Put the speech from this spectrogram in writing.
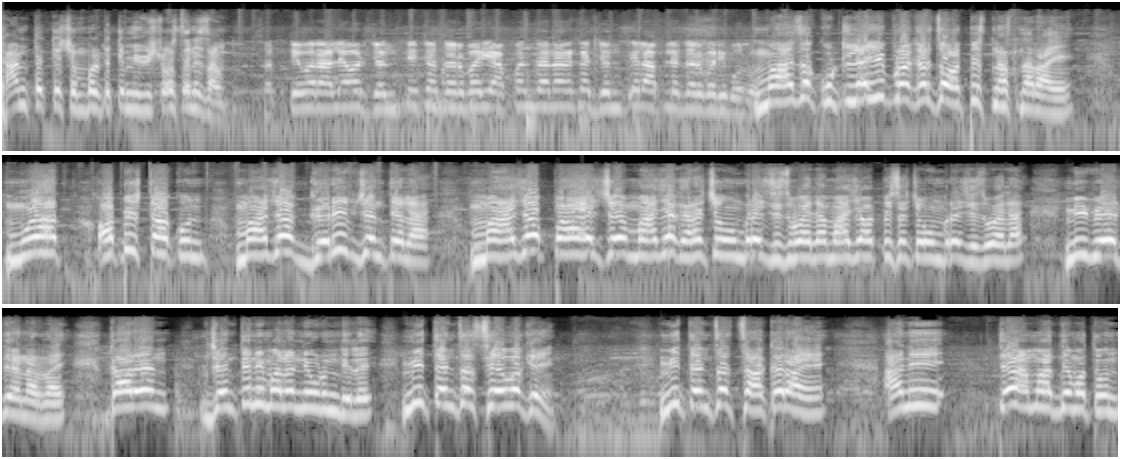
ठाम टक्के शंभर टक्के मी विश्वासाने सांगतो. सत्तेवर आल्यावर जनतेच्या दरबारी आपण जाणार का जनतेला आपल्या दरबारी बोलवू माझं कुठल्याही प्रकारचं ऑफिस नसणार आहे. मुळात ऑफिस टाकून माझ्या गरीब जनतेला माझ्या पायाच्या माझ्या घराच्या उंबरे झिजवायला माझ्या ऑफिसाच्या उंबरे झिजवायला मी वेळ देणार नाही. कारण जनतेने मला निवडून दिले मी त्यांचा सेवक आहे. मी त्यांचा चाकर आहे आणि त्या माध्यमातून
